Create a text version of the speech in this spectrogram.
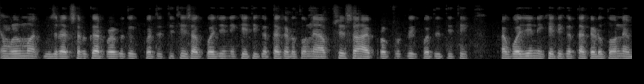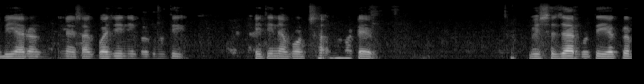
અમલમાં ગુજરાત સરકાર પ્રાકૃતિક પદ્ધતિથી શાકભાજીની ખેતી કરતા ખેડૂતોને આપશે સહાય. પ્રાકૃતિક પદ્ધતિથી શાકભાજીની ખેતી કરતા ખેડૂતોને બિયારણ અને શાકભાજીની પ્રકૃતિ ખેતીના પ્રોત્સાહન માટે વીસ હજાર પ્રતિ હેક્ટર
